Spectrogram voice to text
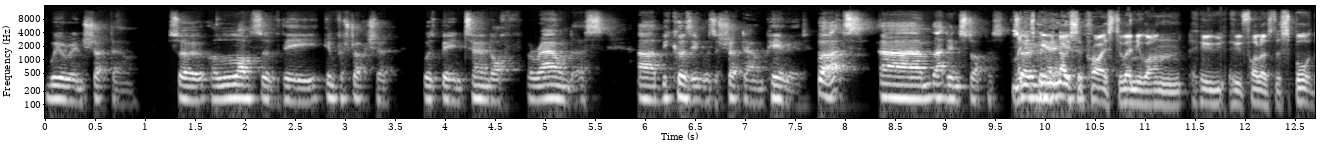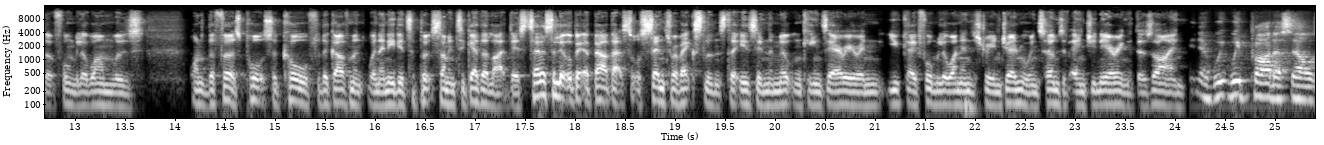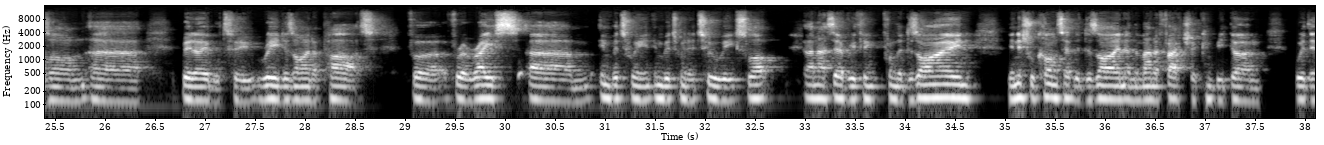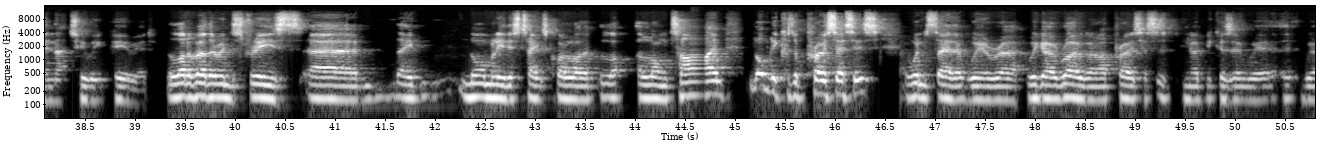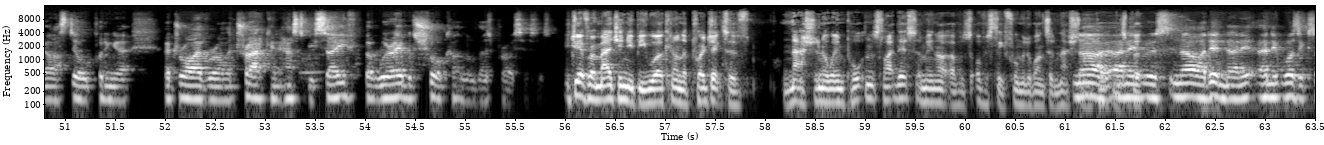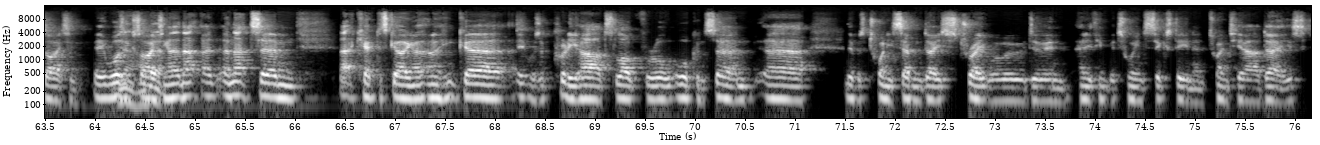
we were in shutdown. So a lot of the infrastructure was being turned off around us uh, because it was a shutdown period. But um, that didn't stop us. I mean, so, it's going to yeah, be no surprise to anyone who, who follows the sport that Formula One was one of the first ports of call for the government when they needed to put something together like this. Tell us a little bit about that sort of centre of excellence that is in the Milton Keynes area and UK Formula One industry in general in terms of engineering and design. You know, we, we pride ourselves on uh, being able to redesign a part for for a race um, in between in between a two week slot and that's everything from the design, the initial concept, the design, and the manufacture can be done within that two week period. A lot of other industries, uh, they normally this takes quite a lot, of, a long time. Normally because of processes. I wouldn't say that we're uh, we go rogue on our processes, you know, because we're we are still putting a, a driver on the track and it has to be safe. But we're able to shortcut a lot of those processes. Did you ever imagine you'd be working on a project of national importance like this? I mean, I was obviously Formula One's of national. No, importance, and it was no, I didn't, and it, and it was exciting. It was Yeah, exciting, and that and that um, that kept us going. I I think uh, it was a pretty hard slog for all, all concerned. Uh, there was 27 days straight where we were doing anything between 16 and 20 hour days.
